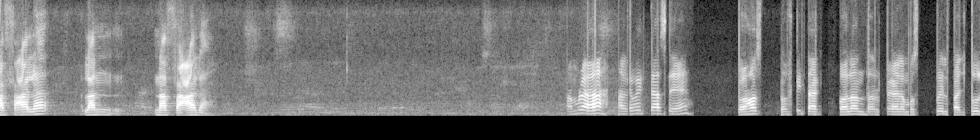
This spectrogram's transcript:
আফআলা লান নাফআলা। আমরা আগামী ক্লাসে রহস মাজহুল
